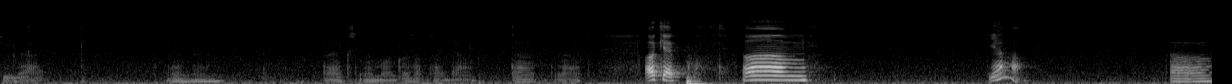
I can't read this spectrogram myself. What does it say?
do that. And then the X memo goes upside down. That, that. Okay. Um. Yeah. Uh.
